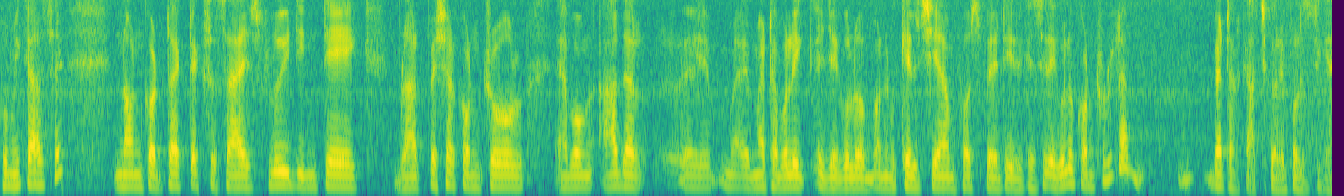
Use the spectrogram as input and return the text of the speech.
ভূমিকা আছে। Non contact exercise fluid intake blood pressure control এবং আদার মেটাবলিক যেগুলো মানে ক্যালসিয়াম ফসফেট ইউরিক অ্যাসিড এগুলো কন্ট্রোলটা বেটার কাজ করে পলিস্টিকে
